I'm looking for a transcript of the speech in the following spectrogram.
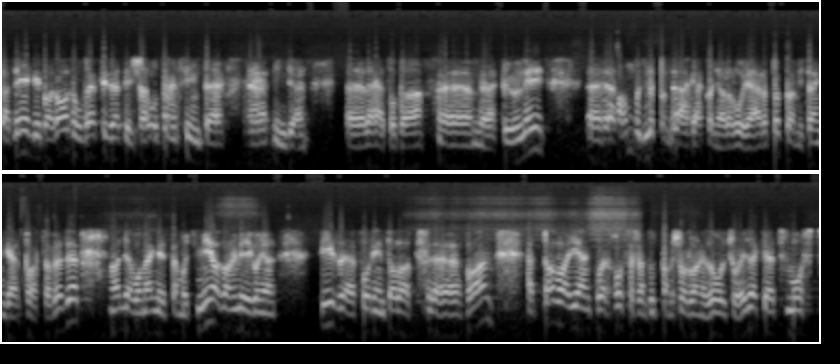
Tehát lényegében az adó befizetése után szinte ingyen lehet oda repülni. Amúgy nagyon drágák a nyaralójáratok, ami tengerpartra vezet. Nagyjából megnéztem, hogy mi az, ami még olyan 10 forint alatt van. Hát tavaly ilyenkor hosszasan tudtam sorolni az olcsó jegyeket, most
